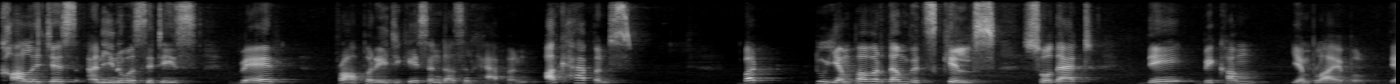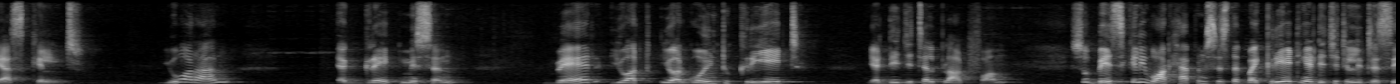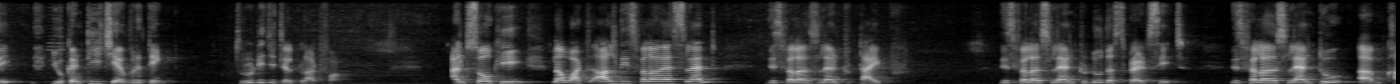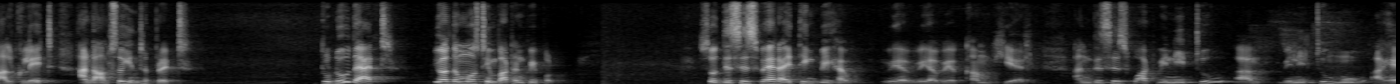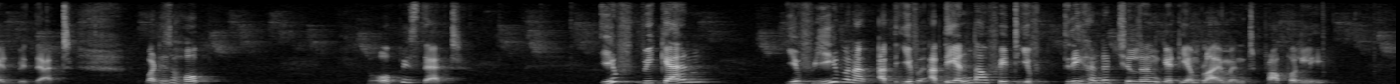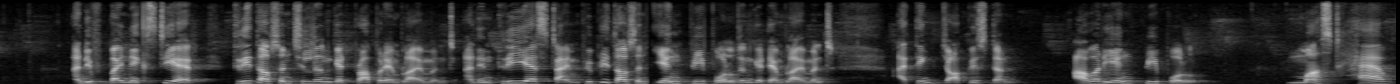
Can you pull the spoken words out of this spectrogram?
colleges and universities where proper education doesn't happen or happens but to empower them with skills so that they become employable, they are skilled. You are on a great mission where you are, you are going to create a digital platform. So basically, what happens is that by creating a digital literacy, you can teach everything through digital platform. And so he, now what all these fellows has learned? These fellows learned to type, these fellows learn to do the spreadsheet. These fellows learn to um, calculate and also interpret. To do that, you are the most important people. So this is where I think we have, we have, we have, we have come here. And this is what we need to, um, we need to move ahead with that. What is the hope? The hope is that if we can if even at, if at the end of it, if 300 children get employment properly, and if by next year 3,000 children get proper employment, and in three years' time, 50,000 young people can get employment, I think job is done. Our young people must have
